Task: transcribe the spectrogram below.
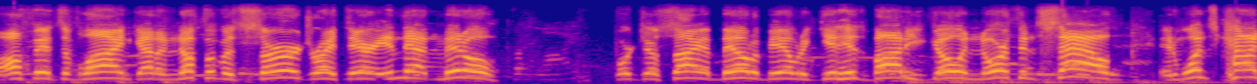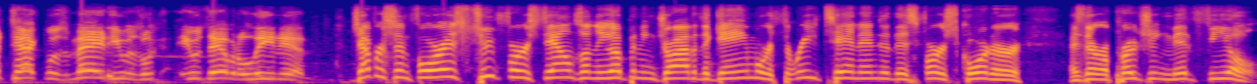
offensive line got enough of a surge right there in that middle for Josiah Bell to be able to get his body going north and south. And once contact was made, he was he was able to lean in. Jefferson Forest, two first downs on the opening drive of the game. We're 310 into this first quarter as they're approaching midfield.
